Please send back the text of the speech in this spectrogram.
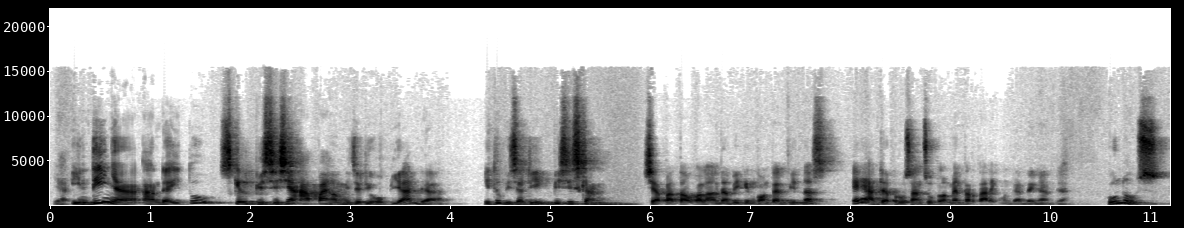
Ya, intinya Anda itu skill bisnisnya apa yang menjadi hobi Anda, itu bisa dibisniskan. Siapa tahu kalau Anda bikin konten fitness, eh ada perusahaan suplemen tertarik menggandeng Anda. Who knows?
